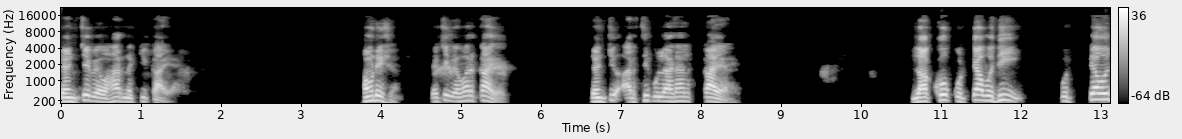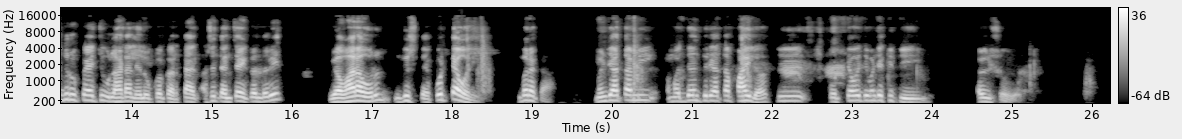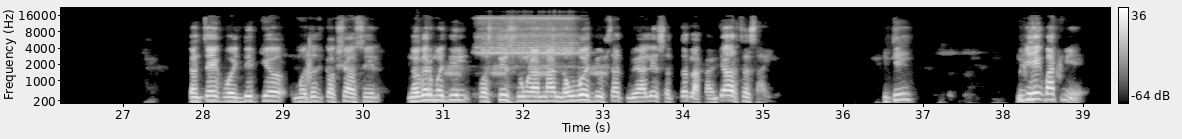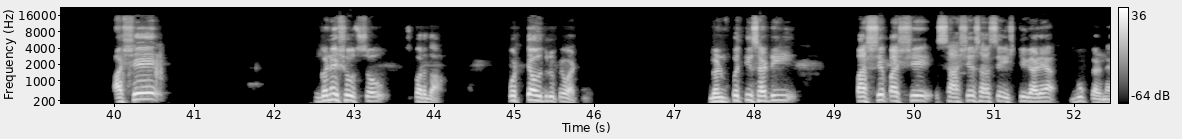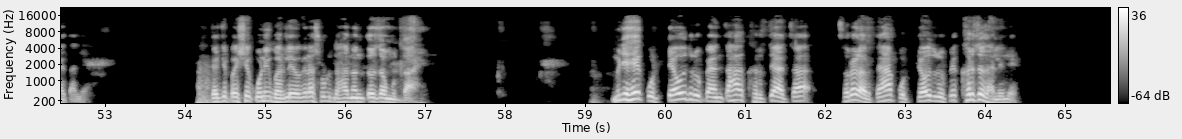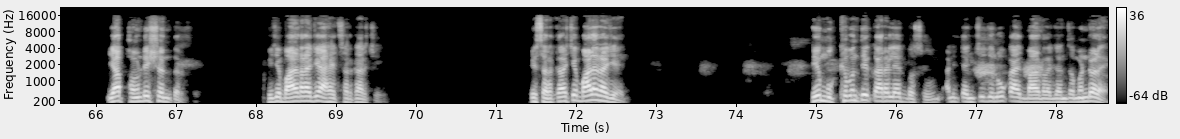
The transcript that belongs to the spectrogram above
त्यांचे व्यवहार नक्की काय आहे? फाउंडेशन त्याचे व्यवहार काय आहेत? त्यांची आर्थिक उलाढाल काय आहे? लाखो कोट्यावधी कोट्यावधी रुपयाची उलाढाल हे लोक करतायत असं त्यांच्या एकंदरीत व्यवहारावरून दिसतंय कोट्यावधी. बरं का? म्हणजे आता मी मध्यंतरी आता पाहिलं की कोट्यावधी म्हणजे किती? आयुष्य त्यांचा एक वैद्यकीय मदत कक्षा असेल नगरमधील पस्तीस रुग्णांना नव्वद दिवसात मिळाले सत्तर लाखांचे अर्थसहाय्य. किती? म्हणजे ही एक बातमी आहे. असे गणेशोत्सव स्पर्धा कोट्यावधी रुपये वाटले. गणपतीसाठी पाचशे पाचशे सहाशे सहाशे एस टी गाड्या बुक करण्यात आल्या. त्याचे पैसे कोणी भरले वगैरे सोडून हा नंतरचा मुद्दा आहे. म्हणजे हे कोट्यावधी रुपयांचा हा खर्चाचा सरळ अर्थ हा कोट्यावधी रुपये खर्च झालेले आहे या फाउंडेशन तर्फे. हे जे बाळराजे आहेत सरकारचे हे सरकारचे बाळराजे आहेत. हे मुख्यमंत्री कार्यालयात बसून आणि त्यांचे जे लोक आहेत बाळराजांचं मंडळ आहे.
